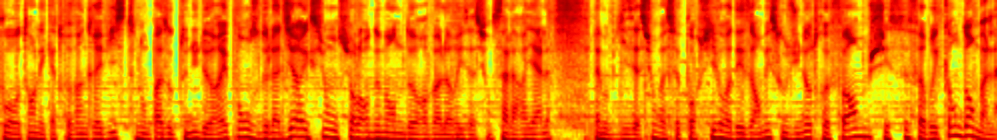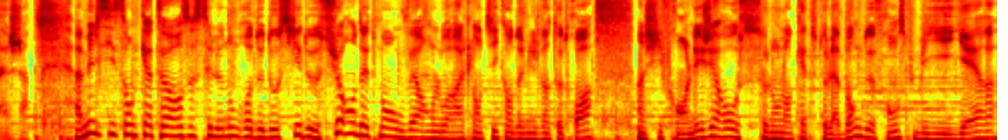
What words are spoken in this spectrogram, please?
Pour autant, les 80 grévistes n'ont pas obtenu de réponse de la direction sur leur demande de revalorisation salariale. La mobilisation va se poursuivre désormais sous une autre forme chez ce fabricant d'emballage. À 1614, c'est le nombre de dossiers de surendettement ouverts en Loire-Atlantique en 2023. Un chiffre en légère hausse selon l'enquête de la Banque de France publiée hier.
